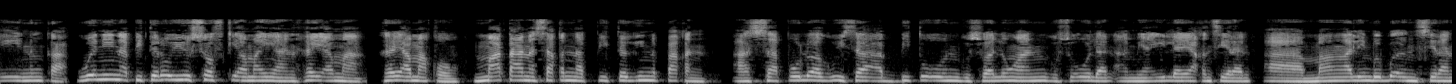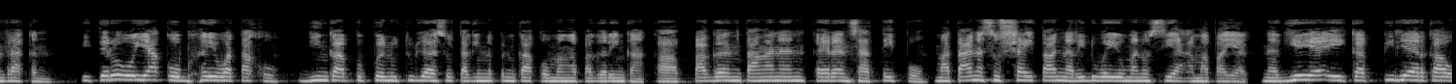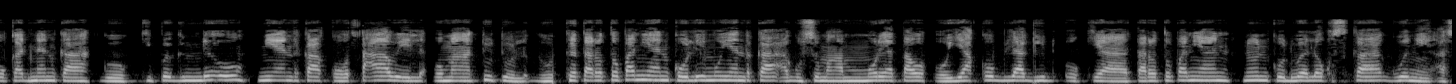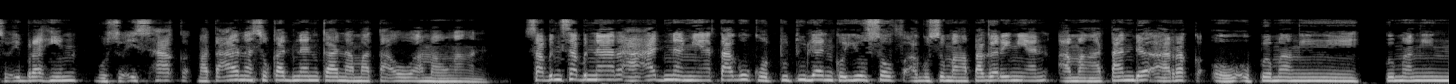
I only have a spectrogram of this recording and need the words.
Gwani na Peter o Yusuf ki amayan, hay ama, hay ama ko, mata na sa kan na pitagin na pakan. Asa pulo agu isa abituon guswalungan gusuulan amya ilayakan siran a mga limbabaan siran rakan. Peter o Jacob hay watako din ka pupanutula so taging napan ka ko mga pagaring ka kapagan tanganan kairan sa tipo. Mata na so syaitan na ridway yung manusia ang mapayag. Nagyaya ikapiliar ka o kadnan ka go kipagndao niyan ka ko taawil o mga tutul go katarotopan yan ko limo yan ka aguso mga memorya tao o Yakob lagid o kya tarotopan yan nun ko dwaloks ka guni aso Ibrahim gusto Ishak mataan na sukadnan ka na mata tao ang maungangan. Sabin sa benar, aad na niya tago ko tutulan ko Yusuf agus mga pagarinyan ang mga tanda arak o upamangi pumangin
